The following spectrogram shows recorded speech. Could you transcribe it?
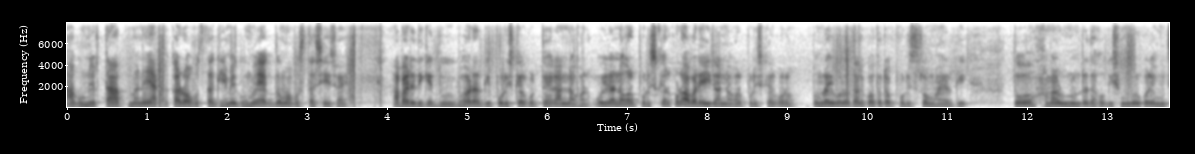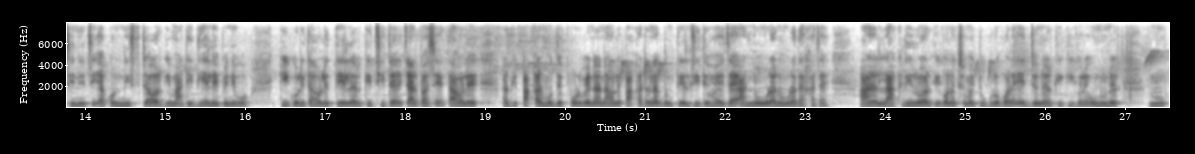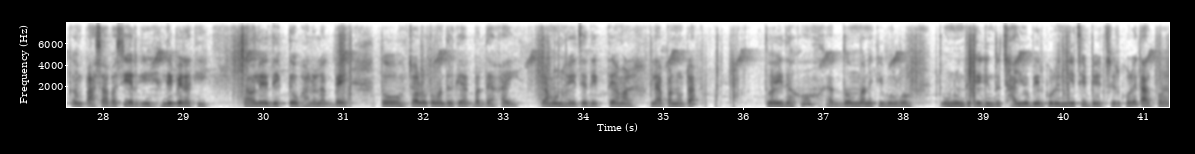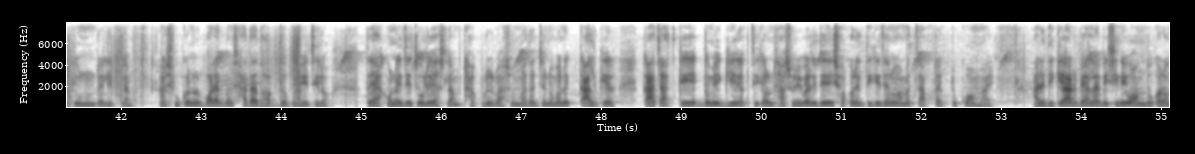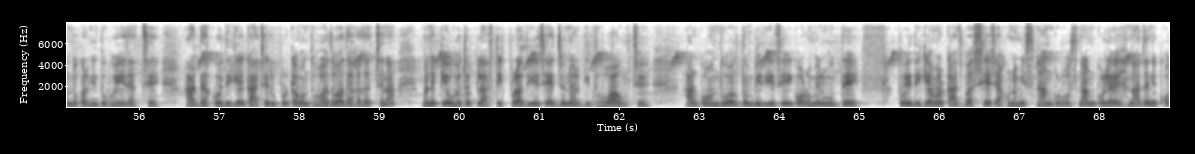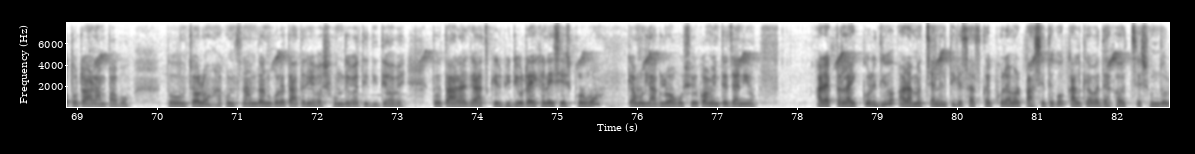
আগুনের তাপ মানে একাকার অবস্থা, ঘেমে ঘুমে একদম অবস্থা শেষ হয়। আবার এদিকে দুই ঘর আর কি পরিষ্কার করতে হয় রান্নাঘর। ওই রান্নাঘর পরিষ্কার করো, আবার এই রান্নাঘর পরিষ্কার করো। তোমরাই বলো তাহলে কতটা পরিশ্রম হয় আর কি। তো আমার উনুনটা দেখো কি সুন্দর করে মুছে নিয়েছি। এখন নিচটাও আর কি মাটি দিয়ে লেপে নেব। কি করি তাহলে তেল আর কি ছিটায় চারপাশে। তাহলে আর কি পাকার মধ্যে পড়বে না, নাহলে পাকাটা না একদম তেল ছিটে হয়ে যায় আর নোংরা নোংরা দেখা যায়। আর লাকড়িরও আর কি অনেক সময় টুকরো পড়ে, এর জন্য আর কি কী করি উনুনের পাশাপাশি আর কি লেপে রাখি। তাহলে দেখতেও ভালো লাগবে। তো চলো তোমাদেরকে একবার দেখাই কেমন হয়েছে দেখতে আমার লেপানোটা তো এই দেখো, একদম মানে কি বলব, উনুন থেকে কিন্তু ছাইও বের করে নিয়েছি বের টের করে তারপর আর কি উনুনটা লেপলাম। আর শুকানোর পর একদম সাদা ধপধপে হয়েছিল। তো এখন এই যে চলে আসলাম ঠাকুরের বাসন মাজার জন্য। মানে কালকের কাজ আজকেই একদম এগিয়ে রাখছি, কারণ শাশুড়ি বাড়িতে সকালের দিকে যেন আমার চাপটা একটু কম হয়। আর এদিকে আর বেলা বেশি নেই, অন্ধকার অন্ধকার কিন্তু হয়ে যাচ্ছে। আর দেখো ওদিকে গাছের উপর কেমন ধোয়া ধোয়া দেখা যাচ্ছে না? মানে কেউ হয়তো প্লাস্টিক পোড়া দিয়েছে, এর জন্য আর কি ধোয়া উঠছে। আর গন্ধও একদম বেরিয়েছে এই গরমের মধ্যে। তো এদিকে আমার কাজ বাজ শেষ, এখন আমি স্নান করব। স্নান করলে না জানি কতটা আরাম পাবো। তো চলো, এখন স্নান দান করে তাড়াতাড়ি আবার সন্ধেবাতি দিতে হবে। তো তার আগে আজকের ভিডিওটা এখানেই শেষ করব। কেমন লাগল অবশ্যই কমেন্টে জানিও। আর একটা লাইক করে দিও, আর আমার চ্যানেলটিকে সাবস্ক্রাইব করে আমার পাশে থেকো। কালকে আবার দেখা হচ্ছে সুন্দর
